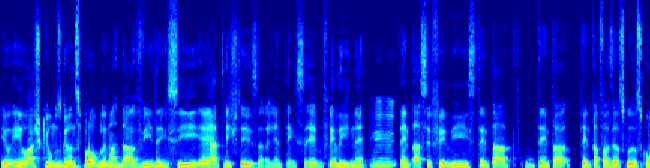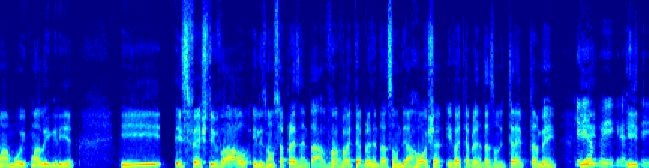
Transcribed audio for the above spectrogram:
Eu, eu acho que um dos grandes problemas da vida em si é a tristeza. A gente tem que ser feliz, né? Uhum. Tentar ser feliz, tentar, tentar, tentar fazer as coisas com amor e com alegria. E esse festival, eles vão se apresentar. Vai, ter apresentação de Arrocha e vai ter apresentação de trap também. Queria E- ver, queria e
